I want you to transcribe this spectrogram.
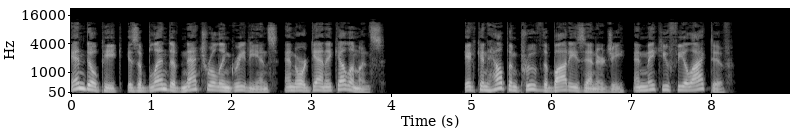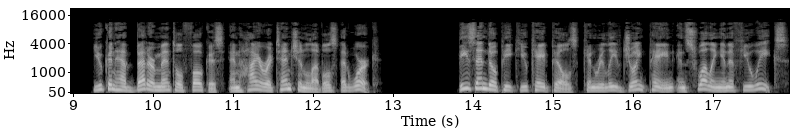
Endopeak is a blend of natural ingredients and organic elements. It can help improve the body's energy and make you feel active. You can have better mental focus and higher attention levels at work. These Endopeak UK pills can relieve joint pain and swelling in a few weeks.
